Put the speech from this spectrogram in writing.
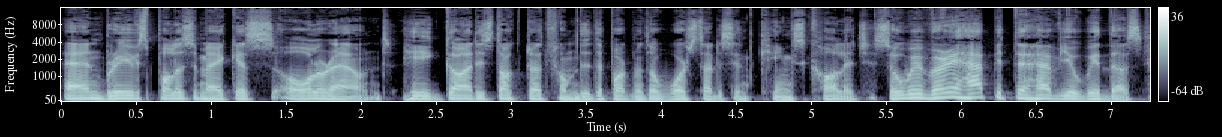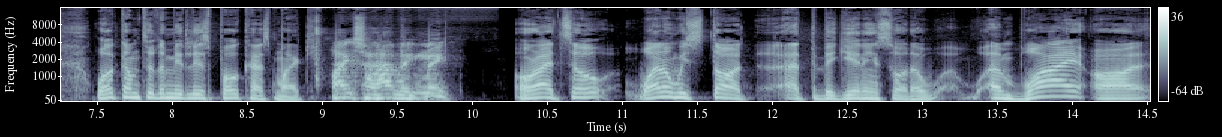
and briefs policymakers all around. He got his doctorate from the Department of War Studies at King's College. So we're very happy to have you with us. Welcome to the Middle East podcast, Mike. Thanks for having me. All right, so why don't we start at the beginning, sort of? And why are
